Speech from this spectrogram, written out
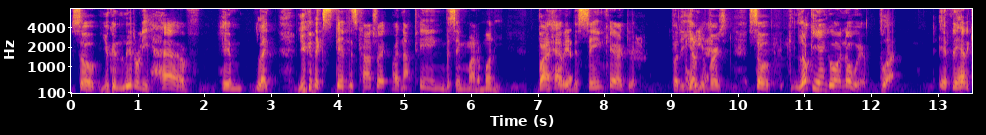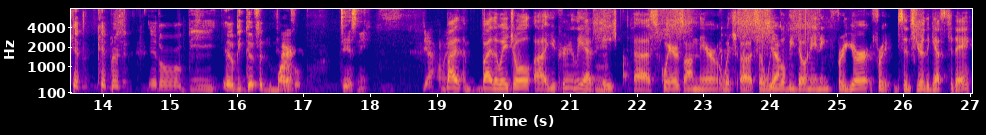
so you can literally have him like you can extend his contract by not paying the same amount of money by oh, having yeah. the same character but a Oh, younger yeah. version. So Loki ain't going nowhere. But if they had a kid kid version, it'll be it'll be good for Marvel, Disney. Yeah. oh. By by the way, Joel, uh, you currently have Mm. eight uh, squares on there, which uh, so we Yeah. will be donating for your for since you're the guest today.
